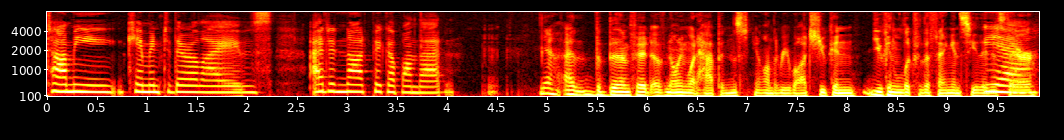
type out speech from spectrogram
Tommy came into their lives. I did not pick up on that. Yeah, and the benefit of knowing what happens, you know, on the rewatch, you can you can look for the thing and see that it's there.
